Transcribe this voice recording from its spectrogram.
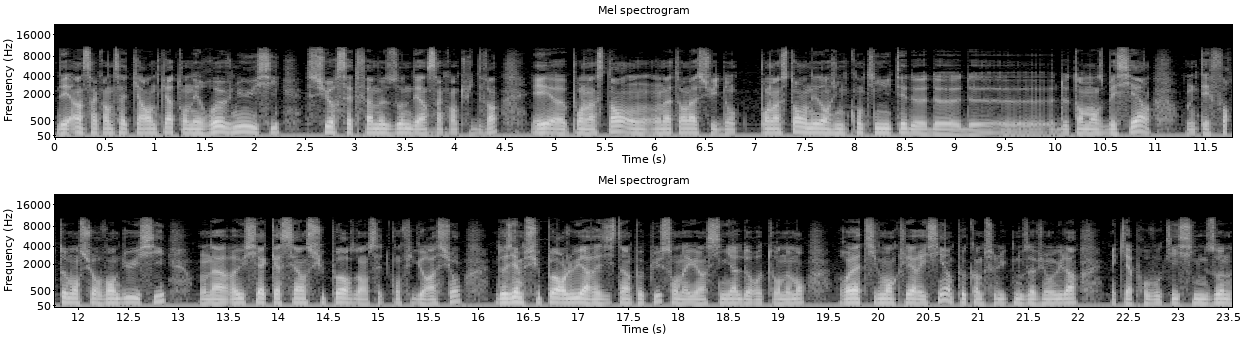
des 1,5744 on est revenu ici sur cette fameuse zone des 1,5820 et euh, pour l'instant on, attend la suite. Donc pour l'instant on est dans une continuité de, de, tendance baissière. On était fortement survendu ici. On a réussi à casser un support dans cette configuration. Deuxième support lui a résisté un peu plus. On a eu un signal de retournement relativement clair ici un peu comme celui que nous avions eu là mais qui a provoqué ici une zone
